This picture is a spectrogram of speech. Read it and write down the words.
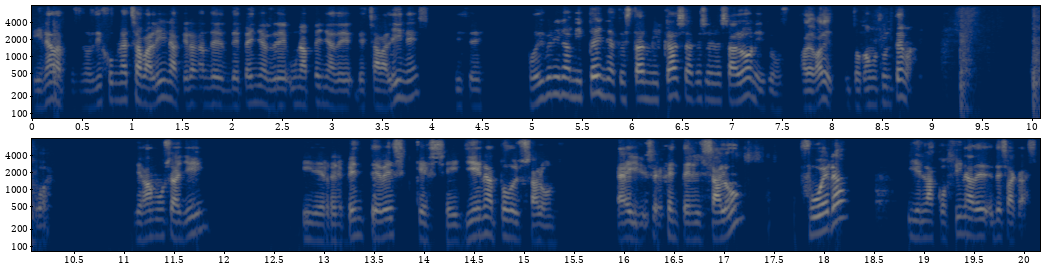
Y nada, pues nos dijo una chavalina, que eran de, de peñas, de una peña de, de chavalines, dice, ¿podéis venir a mi peña que está en mi casa, que es en el salón? Y dijimos, vale, vale, y tocamos un tema. Bueno, llegamos allí y de repente ves que se llena todo el salón. Hay gente en el salón, fuera y en la cocina de, de esa casa.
